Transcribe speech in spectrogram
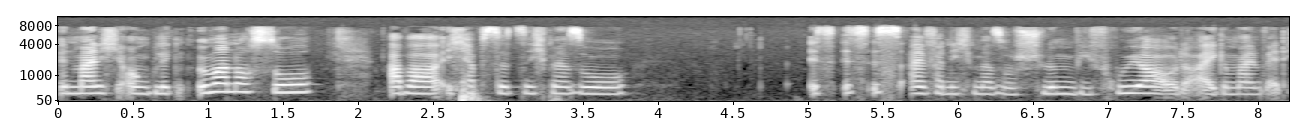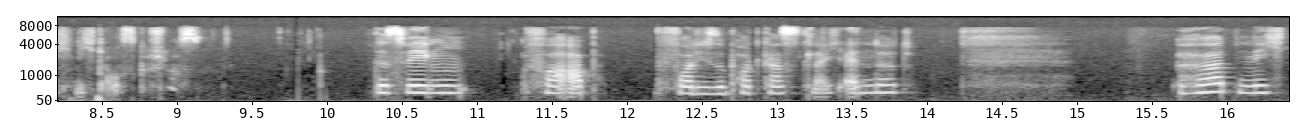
in manchen Augenblicken immer noch so. Aber ich habe es jetzt nicht mehr so. Es, es ist einfach nicht mehr so schlimm wie früher oder allgemein werde ich nicht ausgeschlossen. Deswegen vorab, bevor diese Podcast gleich endet, hört nicht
